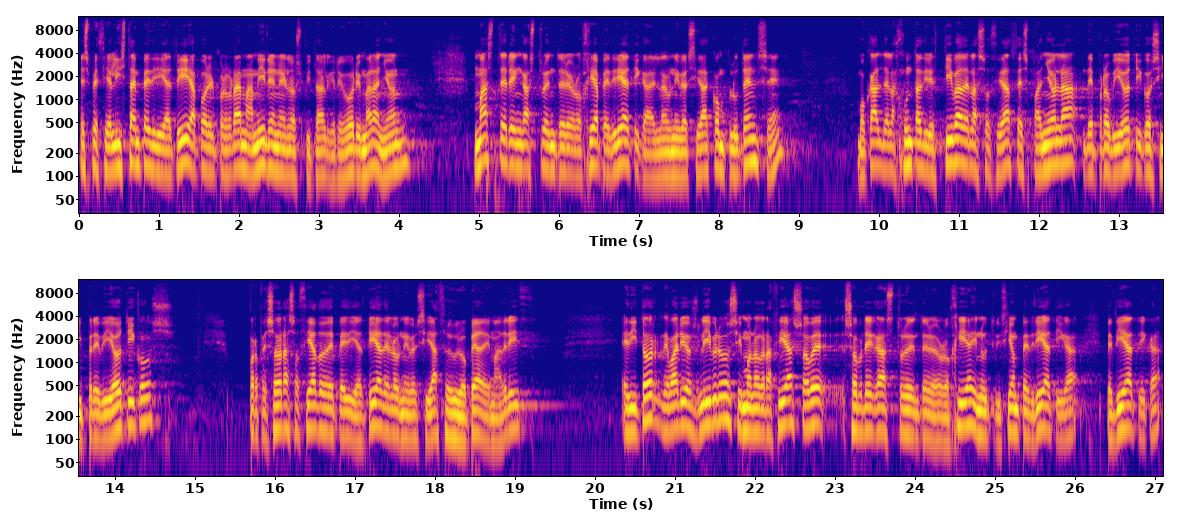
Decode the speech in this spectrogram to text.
especialista en pediatría por el programa MIR en el Hospital Gregorio Marañón, máster en gastroenterología pediátrica en la Universidad Complutense, vocal de la Junta Directiva de la Sociedad Española de Probióticos y Prebióticos, profesor asociado de pediatría de la Universidad Europea de Madrid, editor de varios libros y monografías sobre, gastroenterología y nutrición pediátrica, pediátrica,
